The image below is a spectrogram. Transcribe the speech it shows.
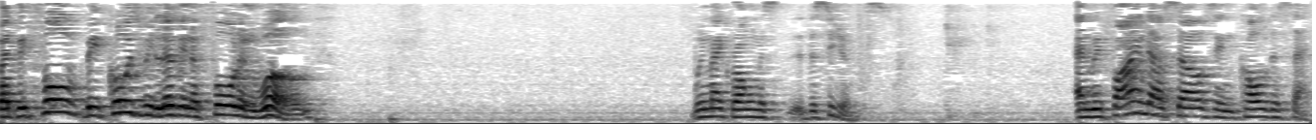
But before, because we live in a fallen world, we make wrong mis- decisions. And we find ourselves in cul de sacs.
